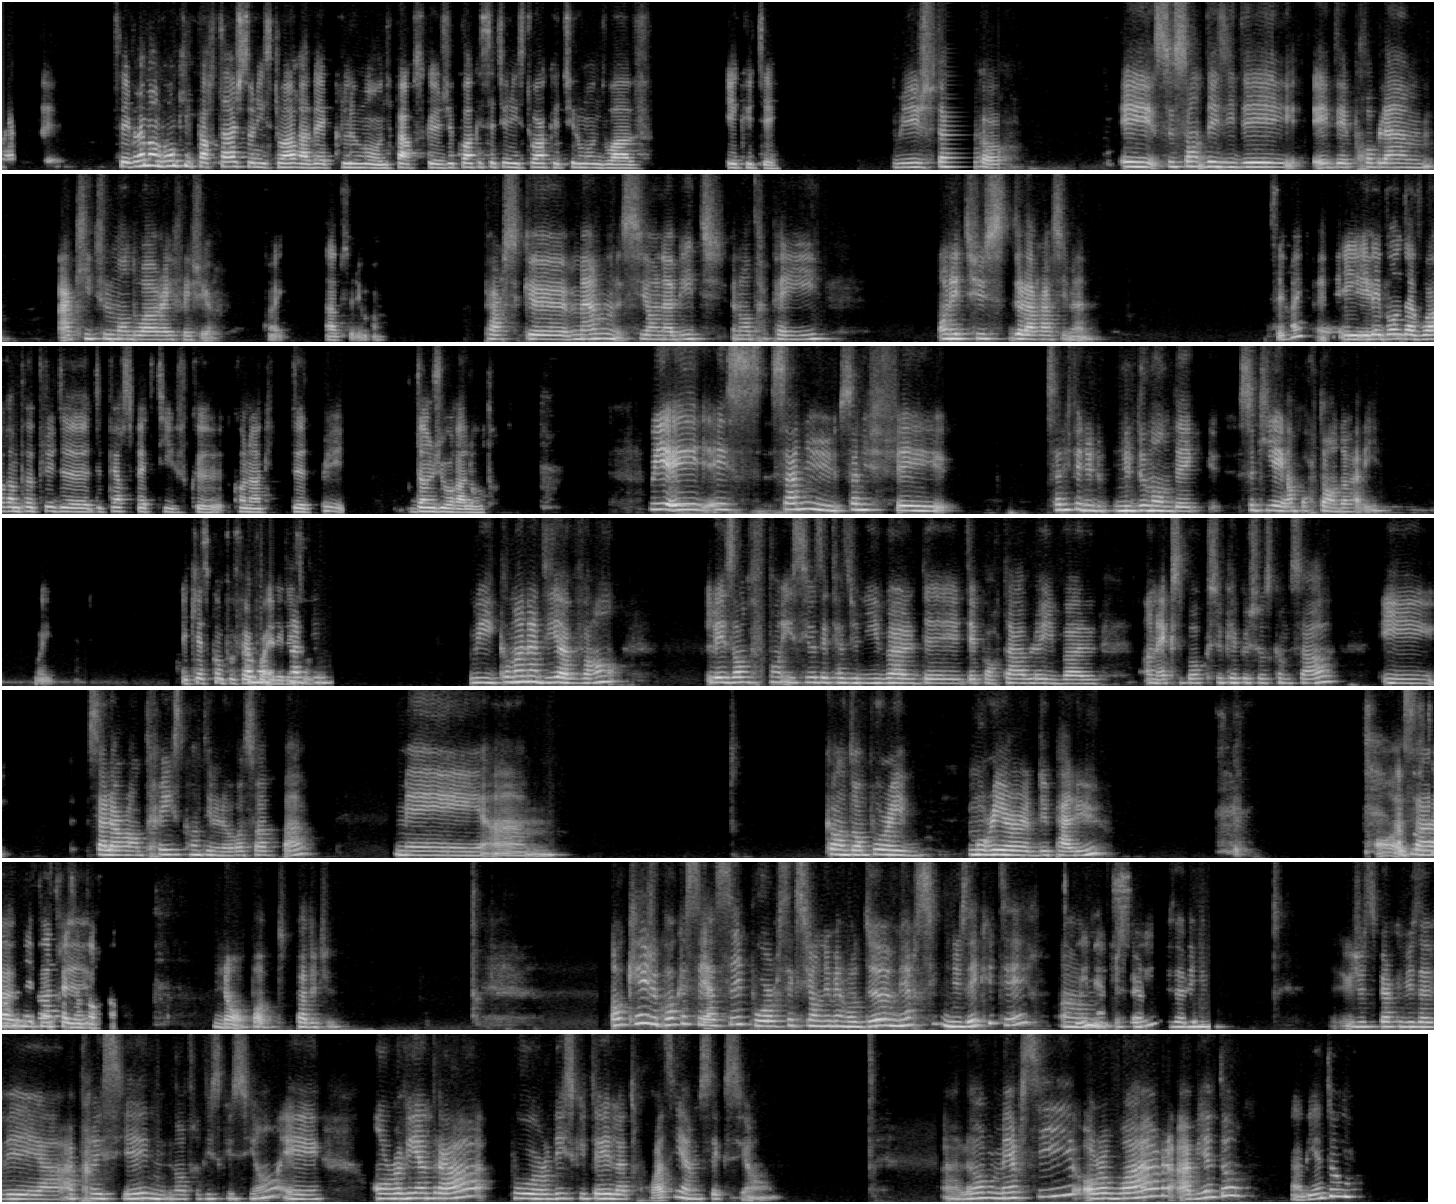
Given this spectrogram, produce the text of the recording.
c'est vraiment bon qu'il partage son histoire avec le monde parce que je crois que c'est une histoire que tout le monde doit écouter. Oui, je suis d'accord. Et ce sont des idées et des problèmes à qui tout le monde doit réfléchir. Absolument. Parce que même si on habite un autre pays, on est tous de la race humaine. C'est vrai. Et il est bon d'avoir un peu plus de, de perspective que, qu'on a de- oui, d'un jour à l'autre. oui et, et ça, nous, ça nous fait, ça nous, fait nous, nous demander ce qui est important dans la vie. Et qu'est-ce qu'on peut faire pour aider les autres? Oui, comme on a dit avant, les enfants ici aux États-Unis veulent des, des portables, ils veulent un Xbox ou quelque chose comme ça. Et ça leur rend triste quand ils ne le reçoivent pas. Mais euh, quand on pourrait mourir du palu, Un ça, n'est pas très important. Non, pas, pas du tout. Ok, je crois que c'est assez pour section numéro 2. Merci de nous écouter. Oui, Euh, merci. Vous avez, j'espère que vous avez euh, apprécié notre discussion et on reviendra pour discuter la troisième section. Alors, merci, au revoir, à bientôt. À bientôt.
